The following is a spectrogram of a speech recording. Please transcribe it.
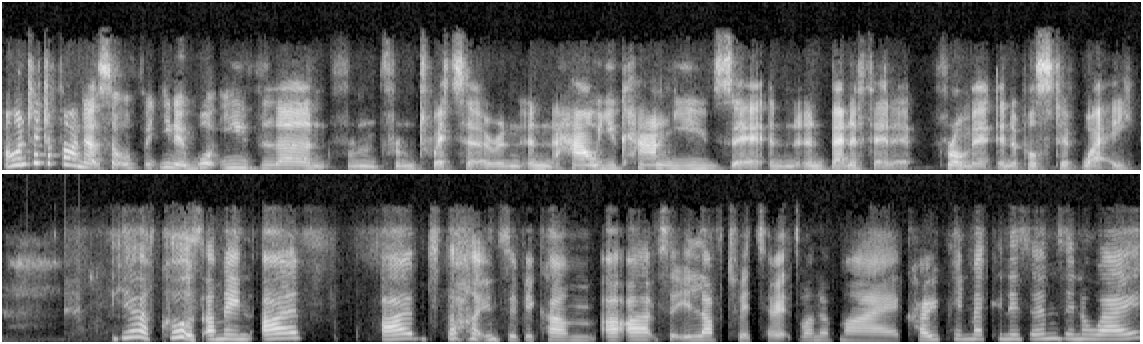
I wanted to find out sort of you know what you've learned from from Twitter and and how you can use it and and benefit it from it in a positive way. Yeah, of course. I mean, I've I'm starting to become. I, I, absolutely love Twitter. It's one of my coping mechanisms in a way.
